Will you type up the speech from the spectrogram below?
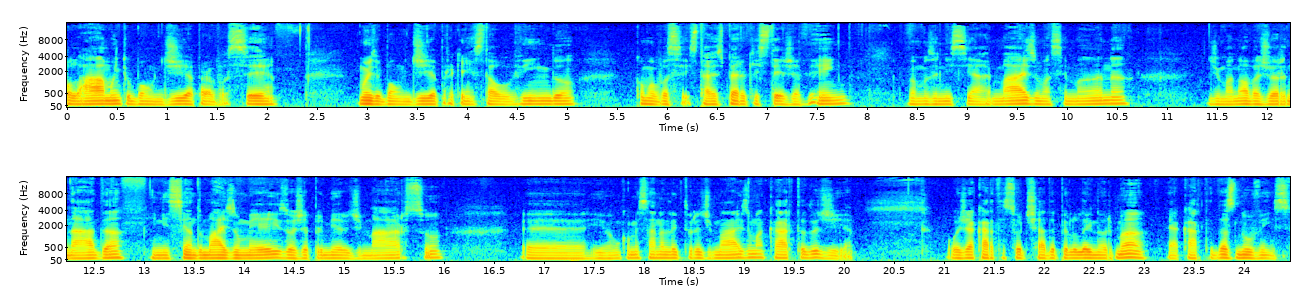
Olá, muito bom dia para você. Muito bom dia para quem está ouvindo. Como você está? Eu espero que esteja bem. Vamos iniciar mais uma semana de uma nova jornada, iniciando mais um mês. Hoje é 1 de março é, e vamos começar na leitura de mais uma carta do dia. Hoje a carta sorteada pelo Lenormand é a carta das nuvens,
